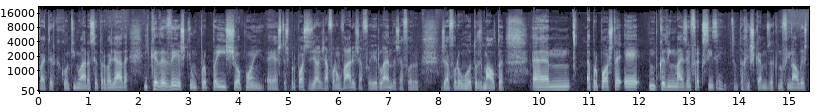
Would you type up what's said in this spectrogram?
vai ter que continuar a ser trabalhada e cada vez que um país se opõe a estas propostas, já, já foram vários, já foi a Irlanda, já foram, já foram outros, Malta, um, a proposta é um bocadinho mais enfraquecida. Sim. E, portanto, arriscamos a que no final deste,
